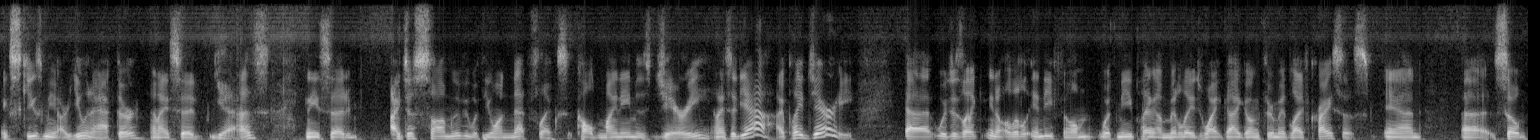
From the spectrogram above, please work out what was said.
"Excuse me, are you an actor?" And I said, "Yes." And he said, "I just saw a movie with you on Netflix called My Name Is Jerry." And I said, "Yeah, I played Jerry." Uh, which is like you know a little indie film with me playing a middle-aged white guy going through midlife crisis, and uh, so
